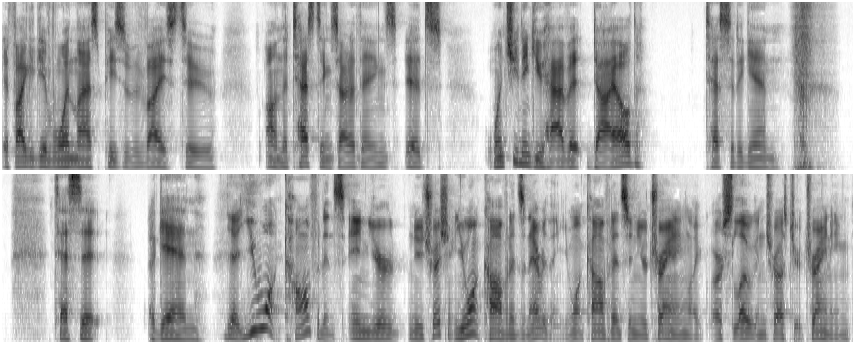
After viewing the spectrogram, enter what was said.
if I could give one last piece of advice to on the testing side of things, it's once you think you have it dialed, test it again. test it again. Yeah, you want confidence in your nutrition. You want confidence in everything. You want confidence in your training. Like our slogan, trust your training,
